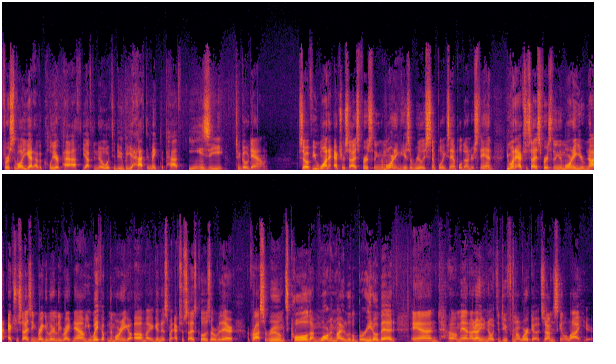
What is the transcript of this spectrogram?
first of all, you got to have a clear path. You have to know what to do, but you have to make the path easy to go down. So if you want to exercise first thing in the morning, here's a really simple example to understand. You want to exercise first thing in the morning, you're not exercising regularly right now. You wake up in the morning, you go, oh my goodness, my exercise clothes are over there across the room. It's cold. I'm warm in my little burrito bed. And oh man, I don't even know what to do for my workout. So I'm just going to lie here.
